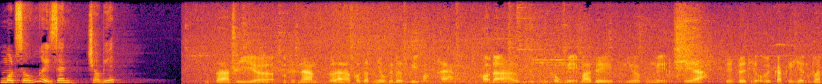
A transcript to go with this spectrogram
một số người dân cho biết. Thực ra thì ờ, ở Việt Nam là có rất nhiều cái đơn vị bảo tàng họ đã ứng dụng những công nghệ 3D cũng như là công nghệ thực tế ảo để giới thiệu về các cái hiện vật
